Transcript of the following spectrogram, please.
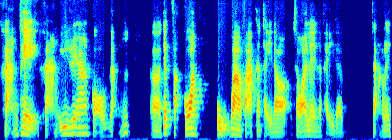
kháng thể kháng IgA có gắn uh, chất phát quang ủ vào phát là thấy đó soi lên là thấy là sáng lên.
